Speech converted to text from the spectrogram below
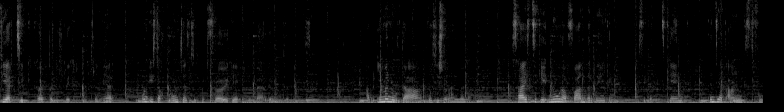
40, körperlich recht gut trainiert und ist auch grundsätzlich mit Freude in den Bergen unterwegs. Aber immer nur da, wo sie schon einmal war. Das heißt, sie geht nur auf Wanderwegen, die sie bereits kennt, denn sie hat Angst vor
